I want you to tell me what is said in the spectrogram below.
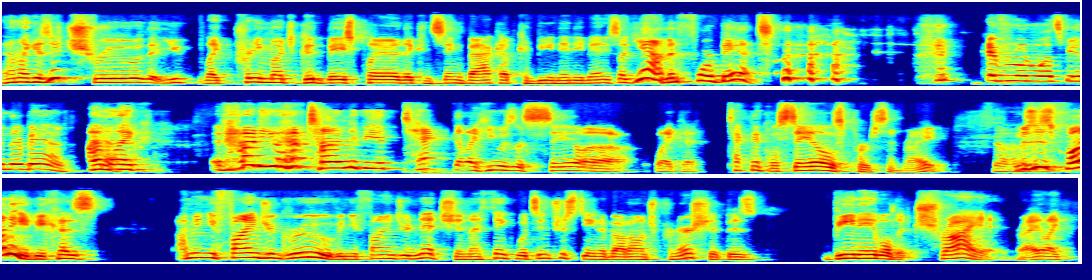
And I'm like, is it true that you like pretty much good bass player that can sing backup can be in any band? He's like, yeah, I'm in four bands. Everyone wants me in their band. I'm yeah. like, and how do you have time to be a tech? Like he was a sale, uh, like a technical salesperson, right? It was just funny because I mean, you find your groove and you find your niche. And I think what's interesting about entrepreneurship is being able to try it, right? Like,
